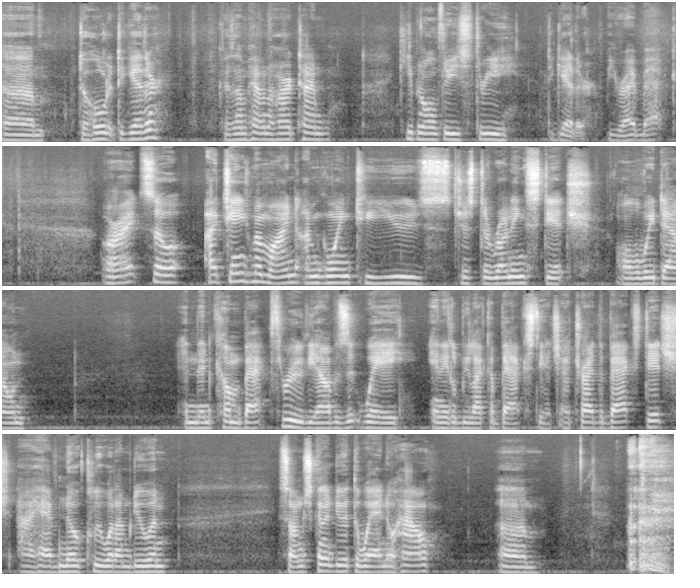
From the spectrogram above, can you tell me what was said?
um, to hold it together because I'm having a hard time keeping all these three together. Be right back. Alright, so I changed my mind. I'm going to use just a running stitch all the way down and then come back through the opposite way and it'll be like a back stitch. I tried the back stitch. I have no clue what I'm doing. So I'm just going to do it the way I know how. Um,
